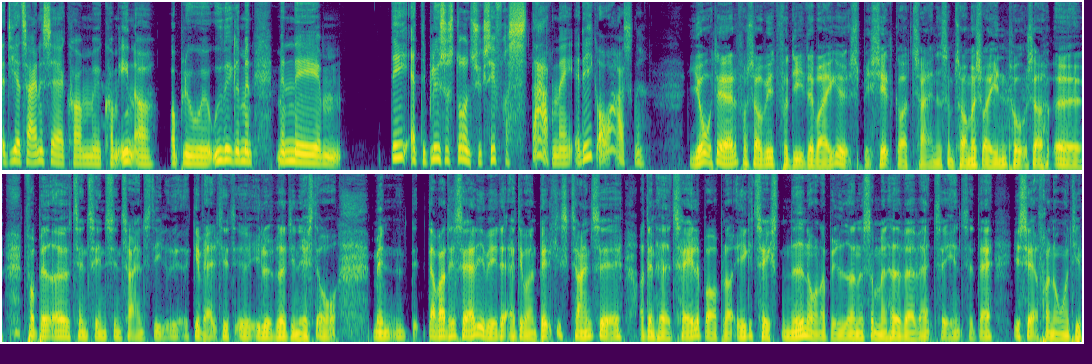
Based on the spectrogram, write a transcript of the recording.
at de her tegneserier kom, øh, kom ind og, og blev øh, udviklet, men, men øh, det, at det blev så stor en succes fra starten af, er det ikke overraskende? Jo, det er det for så vidt, fordi det var ikke specielt godt tegnet, som Thomas var inde på, så øh, forbedrede Tintin sin tegnstil øh, gevaldigt øh, i løbet af de næste år. Men der var det særlige ved det, at det var en belgisk tegneserie, og den havde talebobler, ikke teksten nedenunder billederne, som man havde været vant til indtil da, især fra nogle af de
